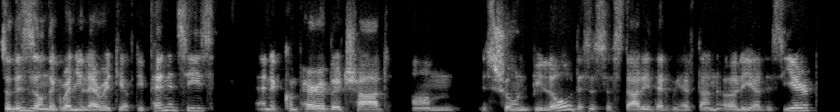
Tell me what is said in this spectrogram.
So this is on the granularity of dependencies and a comparable chart um, is shown below. This is a study that we have done earlier this year,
